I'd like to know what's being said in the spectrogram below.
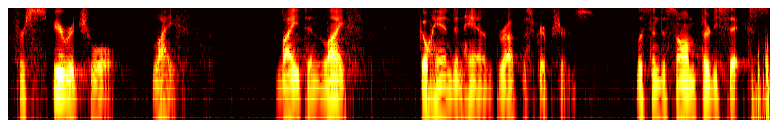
for spiritual life. Light and life go hand in hand throughout the scriptures. Listen to Psalm 36.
